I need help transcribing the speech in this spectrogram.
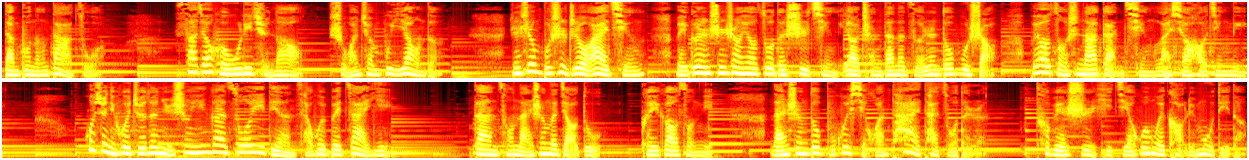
但不能大作。撒娇和无理取闹是完全不一样的。人生不是只有爱情，每个人身上要做的事情、要承担的责任都不少。不要总是拿感情来消耗精力。或许你会觉得女生应该作一点才会被在意，但从男生的角度，可以告诉你，男生都不会喜欢太太作的人，特别是以结婚为考虑目的的。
